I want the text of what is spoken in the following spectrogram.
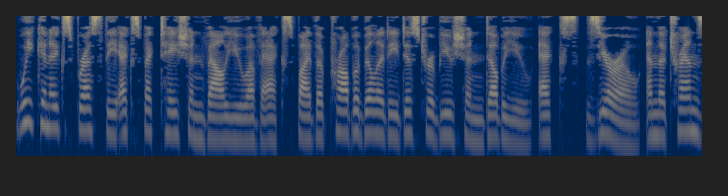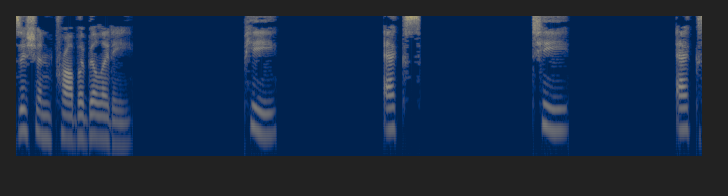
We can express the expectation value of x by the probability distribution w x 0 and the transition probability p x t x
